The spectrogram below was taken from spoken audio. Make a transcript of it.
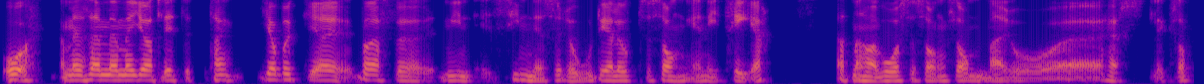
Och men sen, men gör ett litet jag brukar bara för min sinnesro dela upp säsongen i tre. Att man har vårsäsong, sommar och eh, höst liksom.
